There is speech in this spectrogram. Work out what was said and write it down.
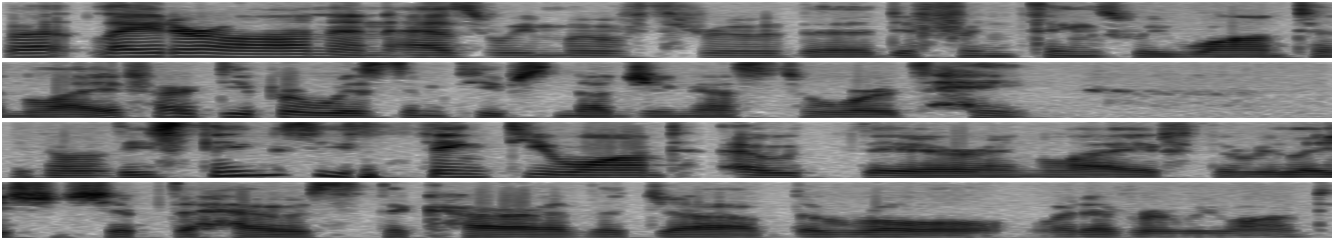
But later on, and as we move through the different things we want in life, our deeper wisdom keeps nudging us towards, hey, you know, these things you think you want out there in life the relationship, the house, the car, the job, the role, whatever we want.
